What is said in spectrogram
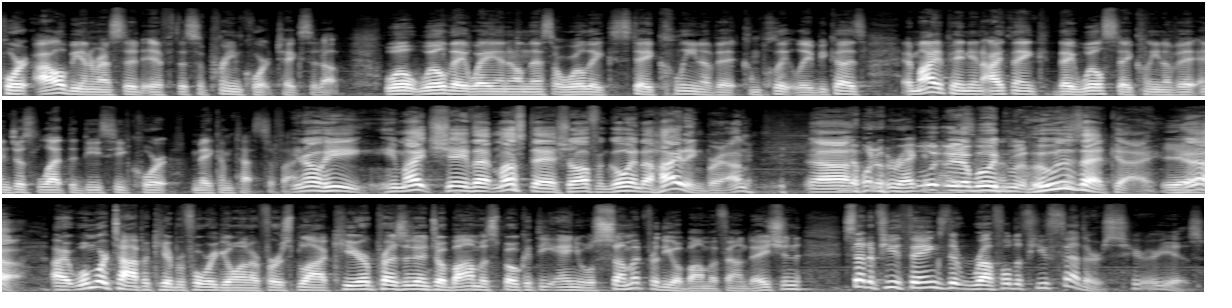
court. I'll be interested if the Supreme Court takes it up. Will, will they weigh in on this, or will they stay clean of it completely? Because, in my opinion, I think they will stay clean of it and just let the D.C. court make him testify. You know, he, he might shave that mustache off and go into hiding, Brown. Uh, No one would recognize would- him. would- who is that guy? Yeah. All right, one more topic here before we go on our first block here. President Obama spoke at the annual summit for the Obama Foundation, said a few things that ruffled a few feathers. Here he is.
